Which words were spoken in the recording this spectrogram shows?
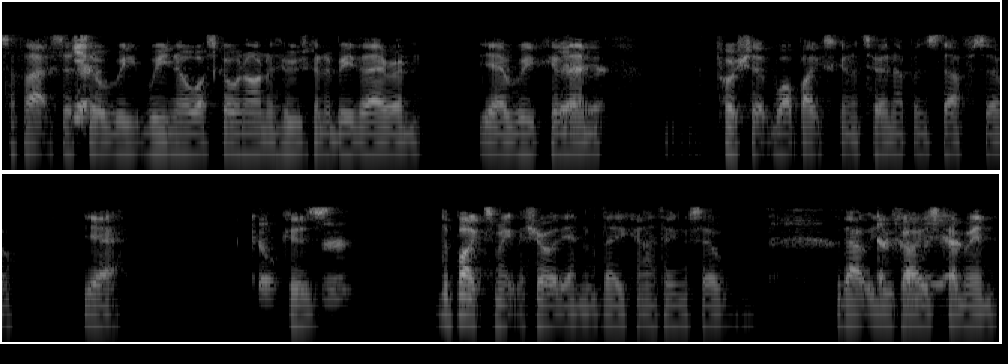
stuff like that, just Yeah. so we we know what's going on and who's going to be there and yeah, we can Yeah, then yeah. push at what bike's going to turn up and stuff. So yeah. cool. 'Cause- Mm, the bikes make the show at the end of the day, kind of thing. So without you guys yeah. coming,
